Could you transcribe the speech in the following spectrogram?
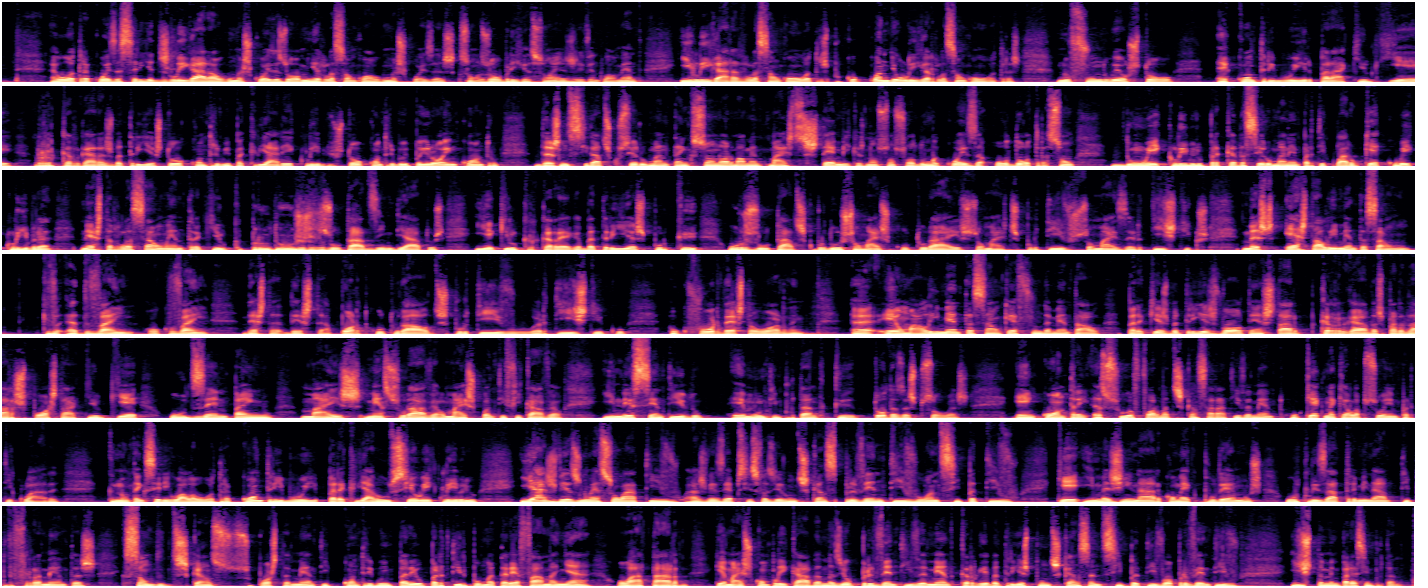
A outra coisa seria desligar algumas coisas, ou a minha relação com algumas coisas, que são as obrigações, eventualmente, e ligar a relação com outras. Porque quando eu ligo a relação com outras, no fundo eu estou a contribuir para aquilo que é recarregar as baterias, estou a contribuir para criar equilíbrio, estou a contribuir para ir ao encontro das necessidades que o ser humano tem, que são normalmente mais sistémicas, não são só de uma coisa ou de outra, são de um equilíbrio para cada ser humano em particular. O que é que o equilibra nesta relação entre aquilo que produz resultados imediatos e aquilo que recarrega baterias, porque os resultados que produz são mais culturais, são mais desportivos, são mais artísticos, mas esta alimentação que advém ou que vem desta, deste aporte cultural, desportivo, artístico, o que for desta ordem, eh, é uma alimentação que é fundamental para que as baterias voltem a estar carregadas para dar resposta àquilo que é o desempenho mais mensurável, mais quantificável. E nesse sentido, é muito importante que todas as pessoas encontrem a sua forma de descansar ativamente. O que é que naquela pessoa em particular que não tem que ser igual a outra, contribui para criar o seu equilíbrio e às vezes não é só ativo, às vezes é preciso fazer um descanso preventivo, antecipativo, que é imaginar como é que podemos utilizar determinado tipo de ferramentas que são de descanso supostamente e que contribuem para eu partir para uma tarefa amanhã ou à tarde, que é mais complicada, mas eu preventivamente carreguei baterias para um descanso antecipativo ou preventivo. E isto também me parece importante.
